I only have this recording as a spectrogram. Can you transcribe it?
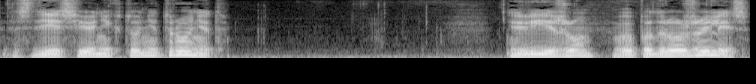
здесь ее никто не тронет. «Вижу, вы подружились»,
